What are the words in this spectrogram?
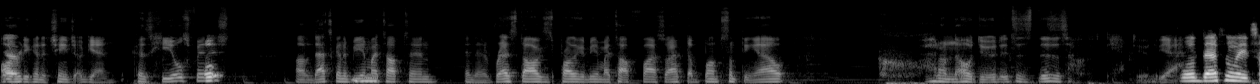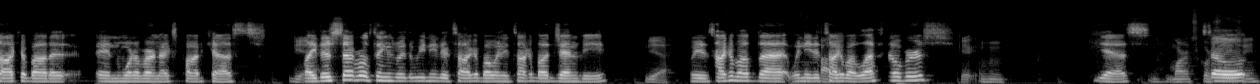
Yeah. already gonna change again. Because Heels finished. Um, that's gonna be in my top ten, and then Res Dogs is probably gonna be in my top five. So I have to bump something out. I don't know, dude. It's just this is dude. Yeah, We'll definitely talk about it in one of our next podcasts. yeah, Like, there's several things we, we need to talk about. We need to talk about Gen V. yeah. We need to talk about that. We need to talk about leftovers. Okay, mhm. Yes, Martin Scorsese. So-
